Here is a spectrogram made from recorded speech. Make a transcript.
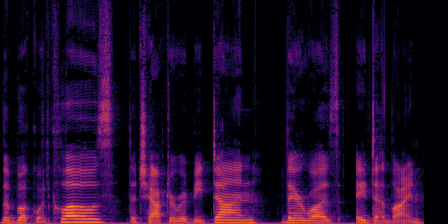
The book would close, the chapter would be done, there was a deadline.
